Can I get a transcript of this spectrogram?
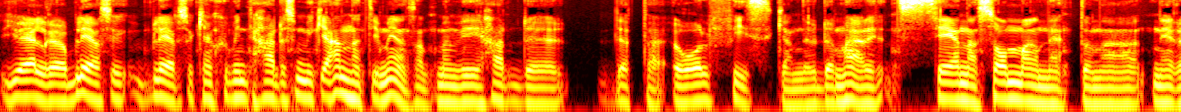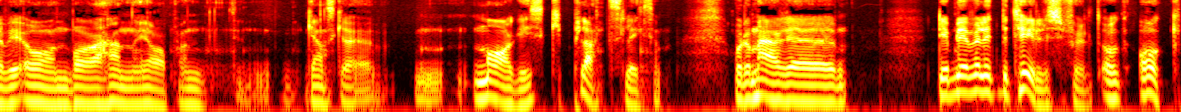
ju äldre jag blev så, blev så kanske vi inte hade så mycket annat gemensamt men vi hade detta ålfiskande, de här sena sommarnätterna nere vid ån, bara han och jag på en ganska magisk plats. Liksom. Och de här, eh, det blev väldigt betydelsefullt och, och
